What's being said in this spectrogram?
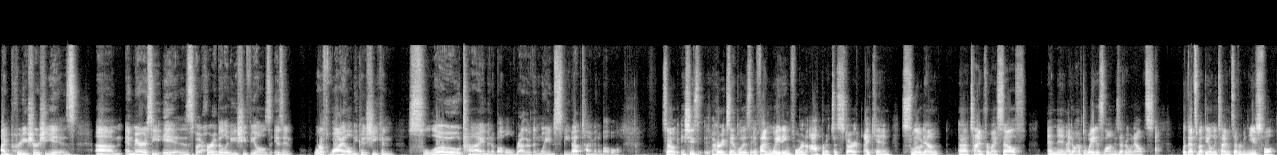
I'm pretty sure she is. Um, and Marasi is, but her ability she feels isn't worthwhile because she can slow time in a bubble rather than Wayne speed up time in a bubble. So she's her example is if I'm waiting for an opera to start, I can slow down uh, time for myself, and then I don't have to wait as long as everyone else. But that's about the only time it's ever been useful.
